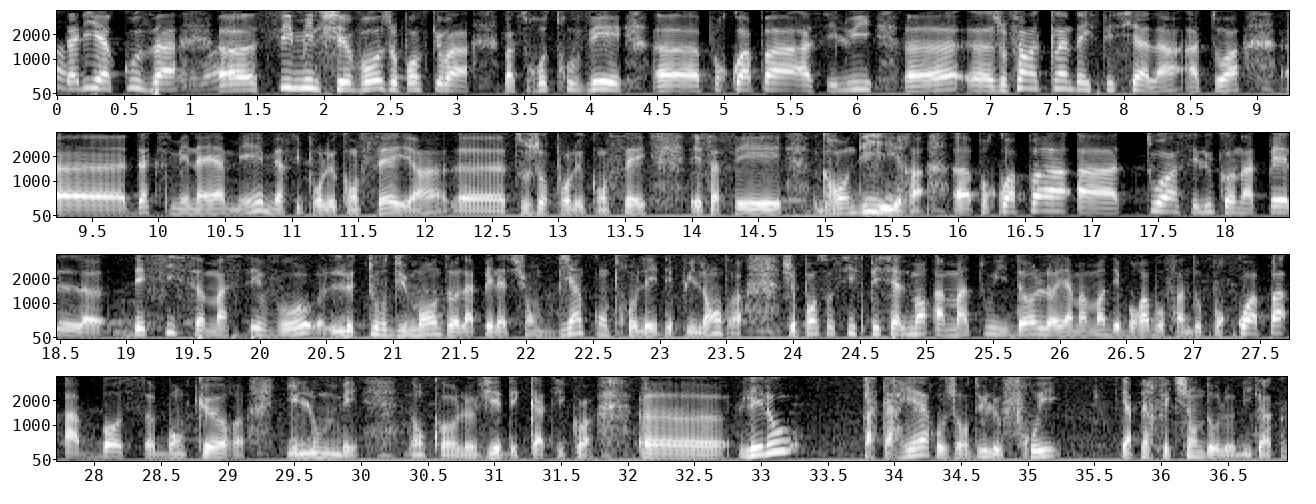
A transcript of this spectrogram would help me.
Dadi Yakuza, euh, 6000 chevaux, je pense que va, se retrouver, euh, pourquoi pas à celui. Euh, euh, je fais un clin d'œil spécial hein, à toi, euh, Dax Menayame. Merci pour le conseil, hein, euh, toujours pour le conseil, et ça fait grandir. Euh, pourquoi pas à toi, celui qu'on appelle Défis Massevo, le tour du monde, l'appellation bien contrôlée depuis Londres. Je pense aussi spécialement à Matou Idol et à Maman Deborah Bofando. Pourquoi pas à Boss Bon Cœur Ilumbe, donc euh, le vieux des Kati quoi. Euh, Lélo, ta carrière aujourd'hui, le fruit, il y a perfection d'Olobika.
